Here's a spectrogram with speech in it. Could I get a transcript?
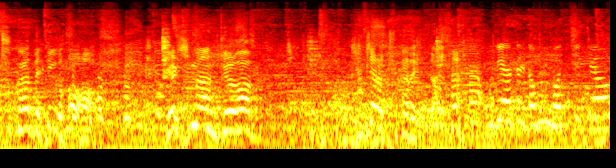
축하드리고 열심히 한 결과 진짜로 축하드립니다. 우리 아들 너무 멋지죠?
